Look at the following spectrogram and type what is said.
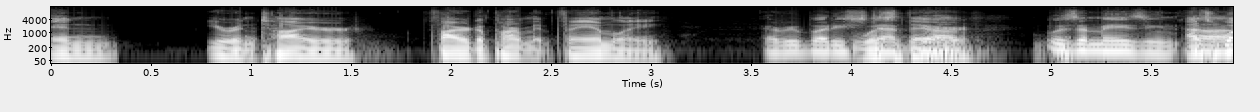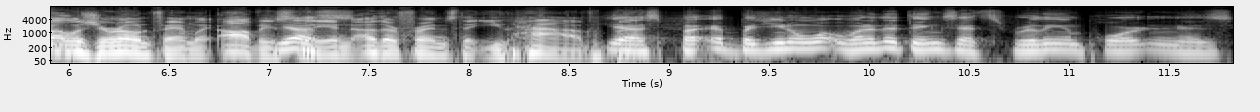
And your entire fire department family Everybody stepped there. up. it was amazing. as Um, well as your own family, obviously, yes. and other friends that you have. but- Yes, but but you know what? One of the things that's really important is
